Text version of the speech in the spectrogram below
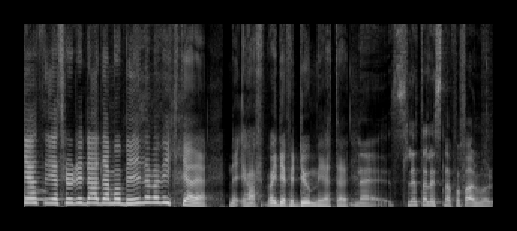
Jag, jag trodde ladda mobilen var viktigare. Nej, vad, vad är det för dumheter? Nej, sluta lyssna på farmor.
